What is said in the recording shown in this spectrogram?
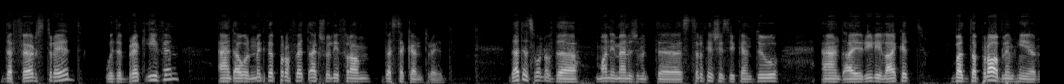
the first trade with a break even and I will make the profit actually from the second trade. That is one of the money management uh, strategies you can do and I really like it. But the problem here,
